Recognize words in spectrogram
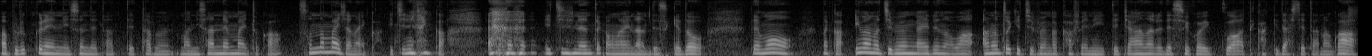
まあ、ブルックリンに住んでたって多分、まあ、23年前とかそんな前じゃないか。12年か。12年とか前なんですけどでもなんか今の自分がいるのはあの時自分がカフェに行ってジャーナルですごいグワーって書き出してたのが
